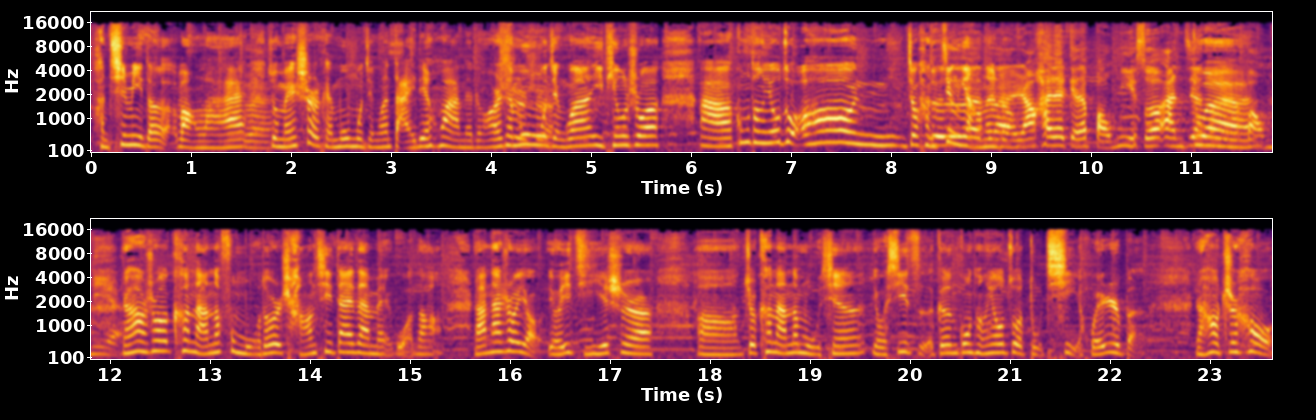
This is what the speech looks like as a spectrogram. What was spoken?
很亲密的往来，就没事儿给木木警官打一电话那种，而且木木警官一听说啊工藤优作哦，你就很敬仰那种。对对然后还得给他保密，所有案件都保密。然后说柯南的父母都是长期待在美国的，然后他说有有一集是，嗯、就柯南的母亲有希子跟工藤优作赌气回日本。然后之后，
